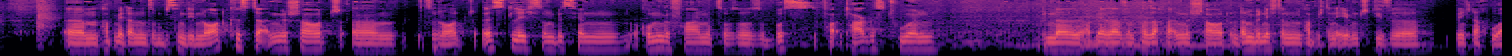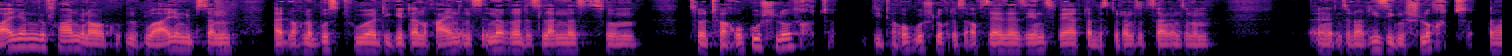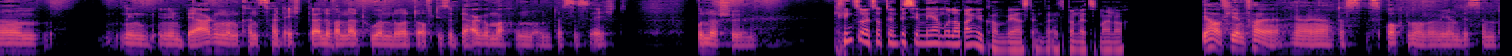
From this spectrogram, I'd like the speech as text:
ähm, habe mir dann so ein bisschen die Nordküste angeschaut, ähm, so nordöstlich so ein bisschen rumgefahren mit so so, so Bus-Tagestouren, bin da, habe mir da so ein paar Sachen angeschaut und dann bin ich dann, habe ich dann eben diese, bin ich nach Hualien gefahren, genau, in Hualien gibt's dann halt noch eine Bustour, die geht dann rein ins Innere des Landes zum zur Taroku-Schlucht. Die Taroku-Schlucht ist auch sehr, sehr sehenswert. Da bist du dann sozusagen in so einem, in so einer riesigen Schlucht ähm, in, den, in den Bergen und kannst halt echt geile Wandertouren dort auf diese Berge machen und das ist echt wunderschön. Klingt so, als ob du ein bisschen mehr im Urlaub angekommen wärst als beim letzten Mal noch. Ja, auf jeden Fall. Ja, ja, das, das braucht immer bei mir ein bisschen.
